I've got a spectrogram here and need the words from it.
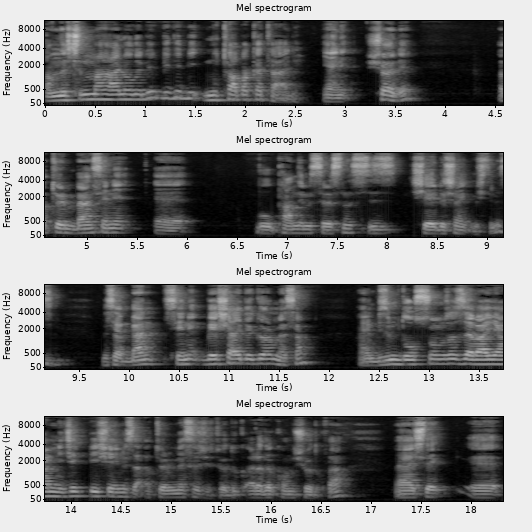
anlaşılma hali olabilir. Bir de bir mutabakat hali. Yani şöyle atıyorum ben seni e, bu pandemi sırasında siz şehir dışına gitmiştiniz. Mesela ben seni 5 ayda görmesem hani bizim dostluğumuza zeval gelmeyecek bir şeyimiz atıyorum mesaj atıyorduk. Arada konuşuyorduk falan. Veya işte e,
